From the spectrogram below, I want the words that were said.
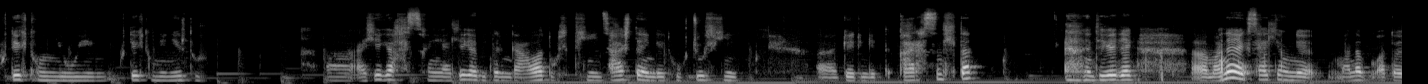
бүтээгдэхүүн юу юм? Бүтээгдэхүүний нэр төр а алига хасахын, алига бид нар ингээ аваад үлдэхийн, цаашдаа ингээд хөгжүүлэхийн гээд ингээд гаргасан л та. Тэгээд яг манай яг сайлын үнэ манай одоо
